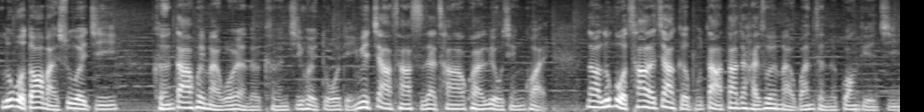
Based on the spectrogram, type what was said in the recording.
如果都要买数位机，可能大家会买微软的，可能机会多一点，因为价差实在差快六千块。那如果差的价格不大，大家还是会买完整的光碟机。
